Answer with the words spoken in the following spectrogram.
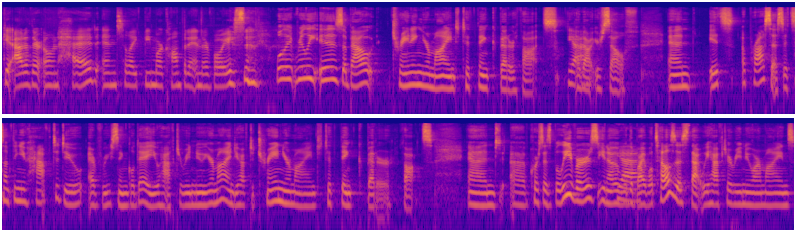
get out of their own head and to like be more confident in their voice? well, it really is about training your mind to think better thoughts yeah. about yourself. And it's a process. It's something you have to do every single day. You have to renew your mind. You have to train your mind to think better thoughts. And uh, of course, as believers, you know, yeah. the Bible tells us that we have to renew our minds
